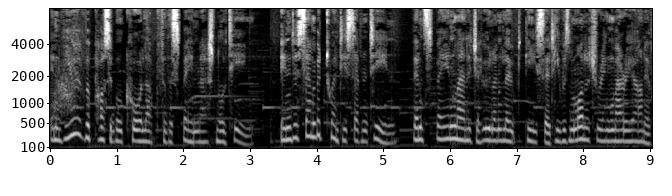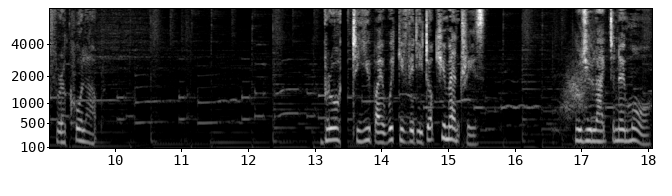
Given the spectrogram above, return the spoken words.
in view of a possible call-up for the Spain national team. In December 2017, then Spain manager Julen Lopetegui said he was monitoring Mariano for a call-up. Brought to you by Wikividi Documentaries. Would you like to know more?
